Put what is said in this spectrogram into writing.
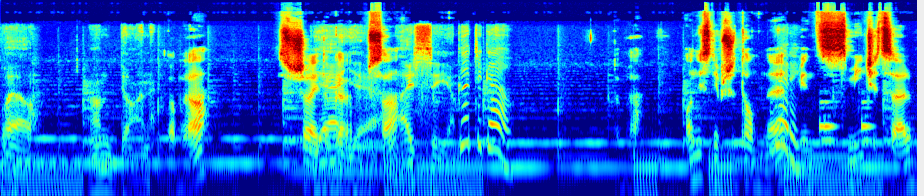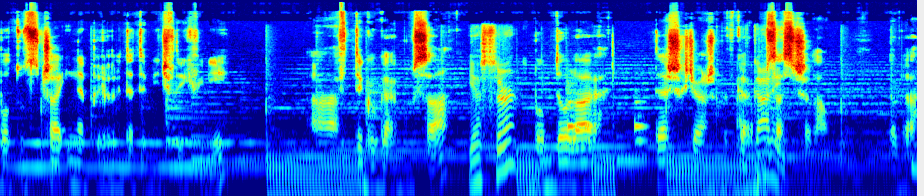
Well, I'm done. Dobra. Strzelaj do Garbusa. Good to go. On jest nieprzytomny, więc zmieńcie cel, bo tu trzeba inne priorytety mieć w tej chwili. A w tego Garbusa. Yes, sir. Bob Dolar też chciałem, żeby w Garbusa strzelał. Dobra.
